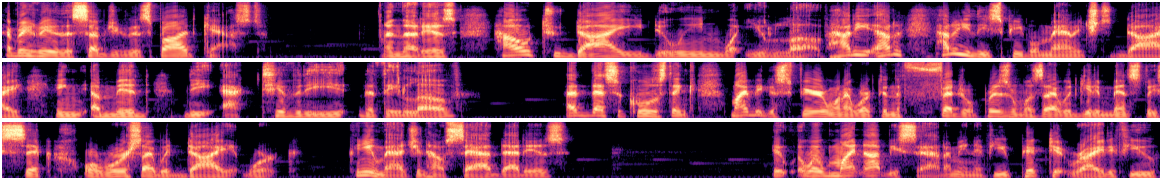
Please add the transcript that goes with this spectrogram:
That brings me to the subject of this podcast. And that is how to die doing what you love. How do you how do how do these people manage to die in amid the activity that they love? That's the coolest thing. My biggest fear when I worked in the federal prison was I would get immensely sick, or worse, I would die at work. Can you imagine how sad that is? It, well, it might not be sad. I mean, if you picked it right, if you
